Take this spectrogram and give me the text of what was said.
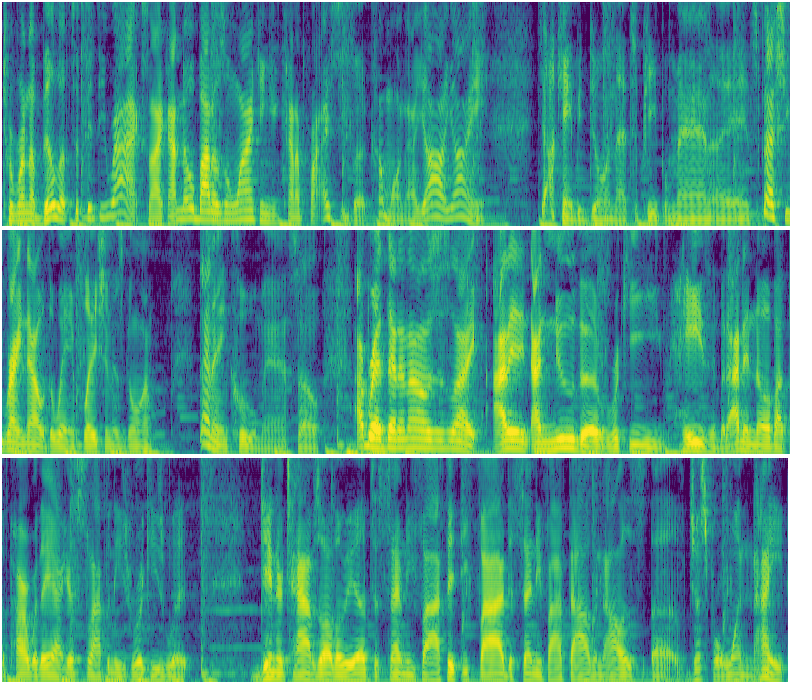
to run a bill up to 50 racks? Like I know bottles of wine can get kind of pricey, but come on now, y'all, y'all ain't y'all can't be doing that to people, man. And especially right now with the way inflation is going. That ain't cool, man. So I read that and I was just like, I didn't I knew the rookie hazing, but I didn't know about the part where they out here slapping these rookies with dinner tabs all the way up to 75 55 to 75 thousand uh, dollars just for one night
